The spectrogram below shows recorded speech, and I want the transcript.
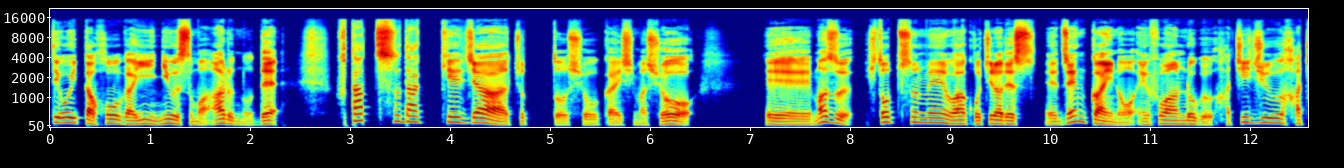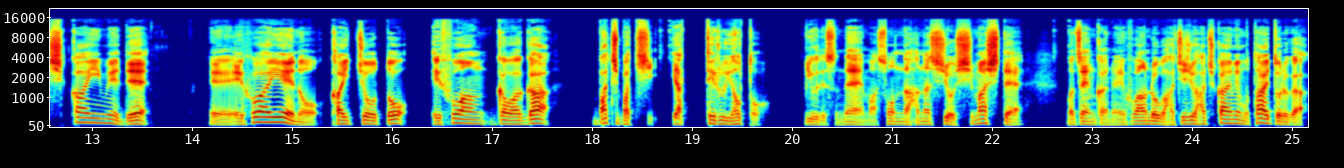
ておいた方がいいニュースもあるので、2つだけじゃあちょっと紹介しましょう。えー、まず1つ目はこちらです。えー、前回の F1 ログ88回目で、えー、FIA の会長と F1 側がバチバチやってるよというですね、まあ、そんな話をしまして、まあ、前回の F1 ログ88回目もタイトルが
